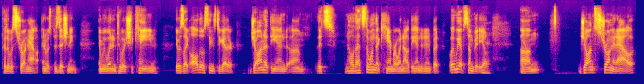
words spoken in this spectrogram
because it was strung out and it was positioning, and we went into a chicane. It was like all those things together. John at the end, um, it's no, that's the one that camera went out at the end, didn't it? But well, we have some video. Yeah. Yeah. Um, John strung it out,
